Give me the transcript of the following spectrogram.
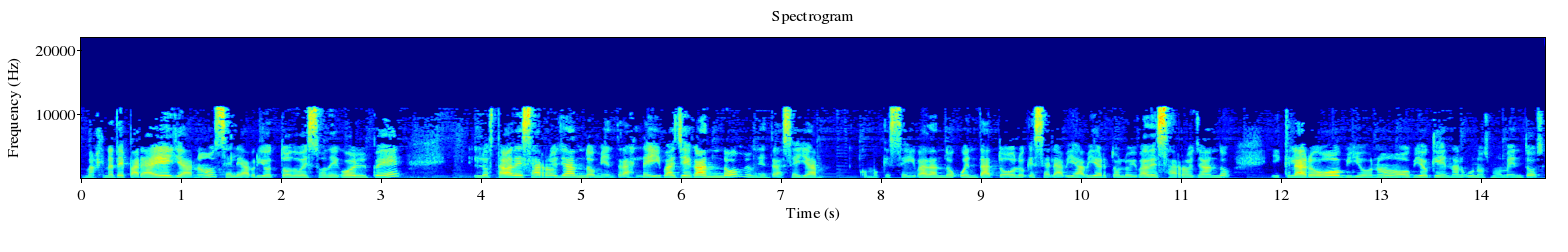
imagínate, para ella, ¿no? Se le abrió todo eso de golpe lo estaba desarrollando mientras le iba llegando, mientras ella como que se iba dando cuenta todo lo que se le había abierto, lo iba desarrollando y claro, obvio, ¿no? Obvio que en algunos momentos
